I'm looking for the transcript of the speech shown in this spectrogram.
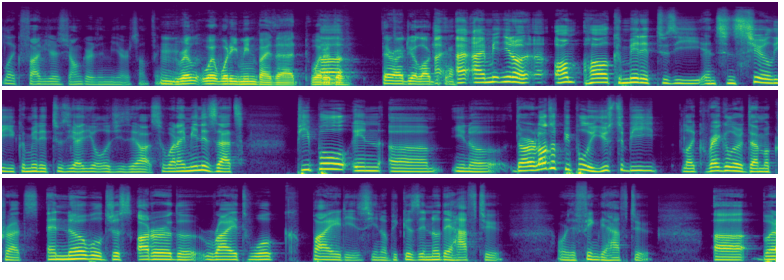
like five years younger than me or something. Mm. Really? What, what do you mean by that? What are uh, the they're ideological I, I mean, you know, how committed to the and sincerely committed to the ideology they are. So what I mean is that people in, um, you know, there are a lot of people who used to be like regular Democrats and now will just utter the right woke pieties, you know, because they know they have to, or they think they have to. Uh, but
